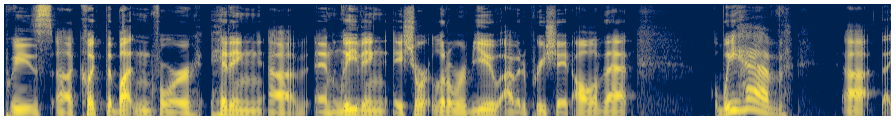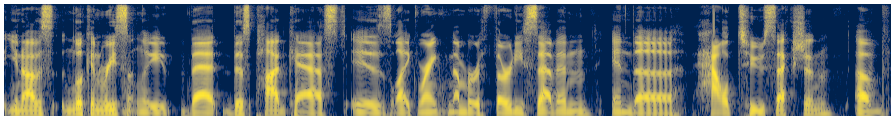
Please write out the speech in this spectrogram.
Please uh, click the button for hitting uh, and leaving a short little review. I would appreciate all of that. We have, uh, you know, I was looking recently that this podcast is like ranked number 37 in the how to section of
